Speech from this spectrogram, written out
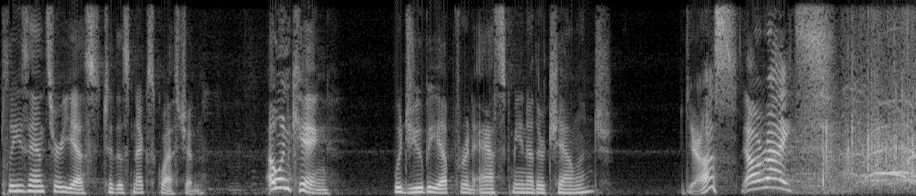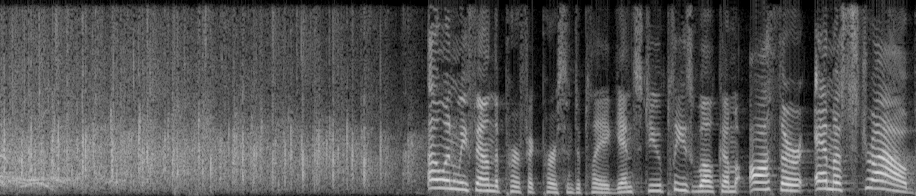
Please answer yes to this next question. Owen King, would you be up for an Ask Me Another challenge? Yes. All right. Oh, and we found the perfect person to play against you. Please welcome author Emma Straub.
